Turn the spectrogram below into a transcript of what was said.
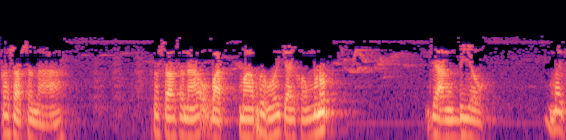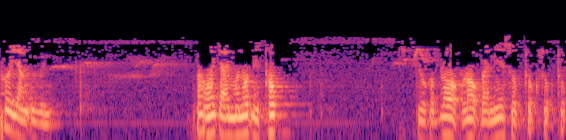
พระศาสนา พระศาสนาอุบัติมาเพื่อหัวใจของมนุษย์ อย่างเดียว ไม่เพื่ออย่างอื่น เพราะหัวใจมนุษย์นี่ทุกอยู่กับโลกโลกใบนี้สุขทุกสุขทุก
